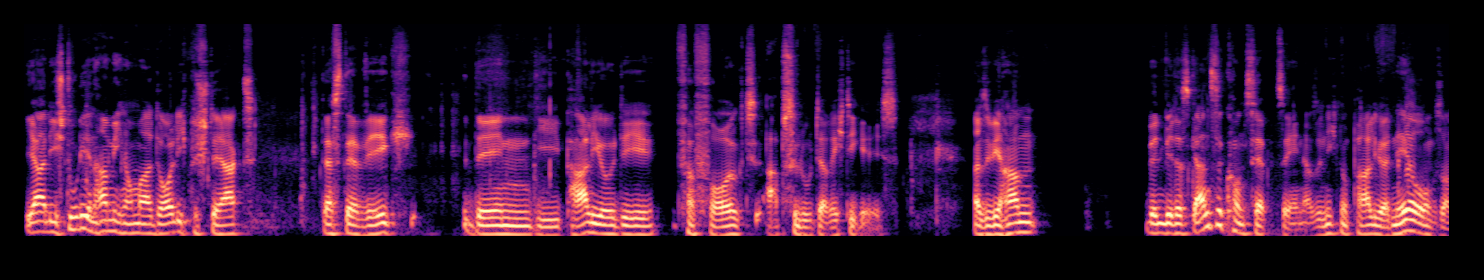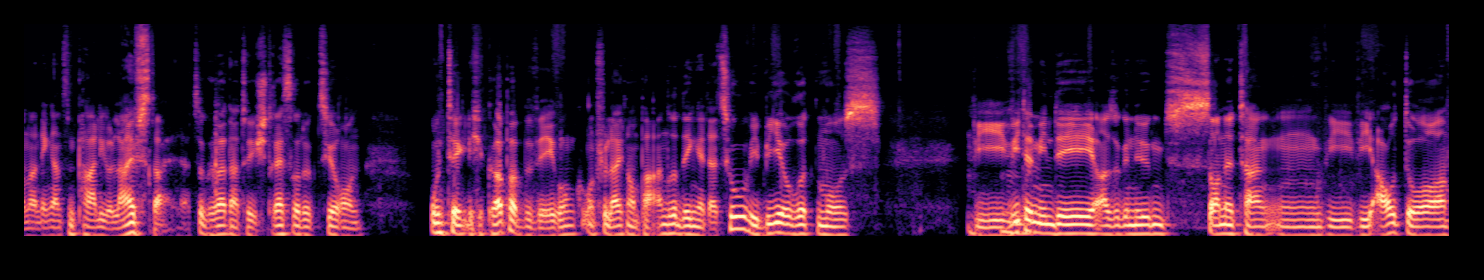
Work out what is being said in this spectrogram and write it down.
ja, die Studien haben mich nochmal deutlich bestärkt, dass der Weg, den die Paleo-D verfolgt, absolut der richtige ist. Also wir haben, wenn wir das ganze Konzept sehen, also nicht nur Paleo-Ernährung, sondern den ganzen Paleo-Lifestyle, dazu gehört natürlich Stressreduktion und tägliche Körperbewegung und vielleicht noch ein paar andere Dinge dazu, wie Biorhythmus, wie mhm. Vitamin D, also genügend Sonne tanken, wie, wie Outdoor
